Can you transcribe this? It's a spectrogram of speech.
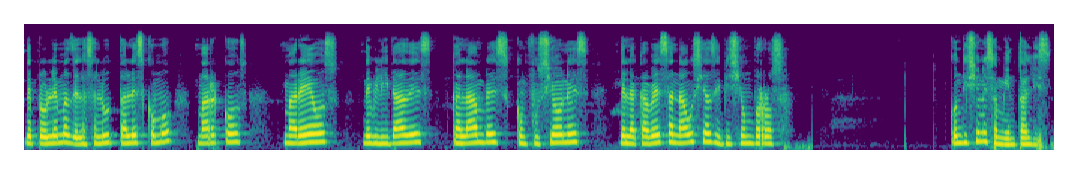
de problemas de la salud tales como marcos, mareos, debilidades, calambres, confusiones de la cabeza, náuseas y visión borrosa. Condiciones ambientales.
